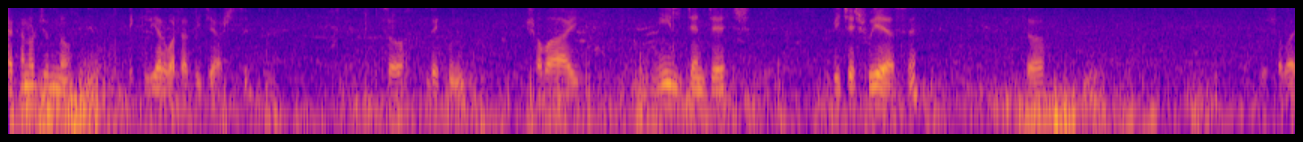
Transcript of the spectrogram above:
দেখানোর জন্য ক্লিয়ার ওয়াটার বিচে আসছি। সো দেখুন, সবাই নীল টেন্টে বিচে শুয়ে আছে। সো সবাই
